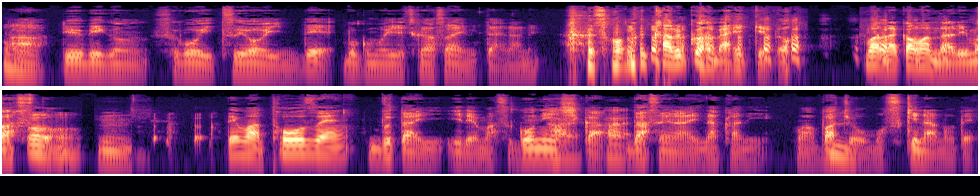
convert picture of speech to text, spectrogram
うんあ、劉備軍すごい強いんで、僕も入れてくださいみたいなね。そんな軽くはないけど、まあ仲間になりますと。うん。で、まあ当然舞台に入れます。5人しか出せない中に、まあ馬長も好きなので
